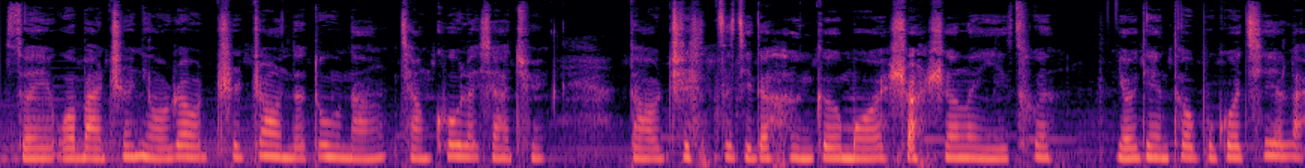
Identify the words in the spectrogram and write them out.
所以我把吃牛肉吃胀的肚囊强哭了下去，导致自己的横膈膜上升了一寸，有点透不过气来。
